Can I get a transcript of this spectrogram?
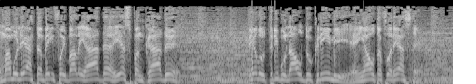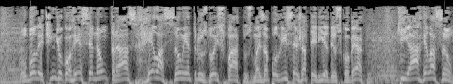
uma mulher também foi baleada, espancada pelo Tribunal do Crime em Alta Floresta. O boletim de ocorrência não traz relação entre os dois fatos, mas a polícia já teria descoberto que há relação.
